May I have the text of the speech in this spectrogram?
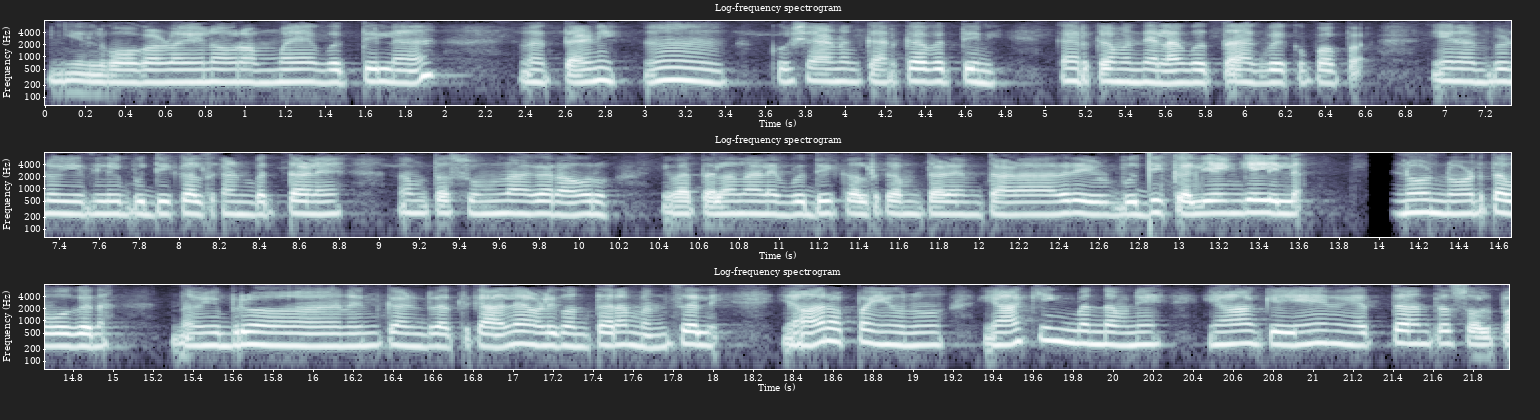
ಇಲ್ಲಿ ಹೋಗೋಣ ಏನೋ ಅವ್ರ ಅಮ್ಮಗೆ ಗೊತ್ತಿಲ್ಲ. ತಣಿ ಹ್ಞೂ ಕುಶಾಣನ ಕರ್ಕೊಬತ್ತೀನಿ ಕರ್ಕೊಂಬಂದೆಲ್ಲ ಗೊತ್ತಾಗಬೇಕು ಪಾಪ. ಏನೋ ಬಿಡು, ಇರಲಿ, ಬುದ್ಧಿ ಕಲ್ತ್ಕೊಂಡು ಬರ್ತಾಳೆ ಅಂತ ಸುಮ್ಮನಾಗಾರ ಅವರು. ಇವತ್ತೆಲ್ಲ ನಾಳೆ ಬುದ್ಧಿ ಕಲ್ತ್ಕೊಂಬತ್ತಾಳೆ ಅಂತಾಳೆ ಆದರೆ ಇವಳು ಬುದ್ಧಿ ಕಲಿಯಂಗೇ ಇಲ್ಲ. ನೋಡಿ, ನೋಡ್ತಾ ಹೋಗೋಣ. ನಾವಿಬ್ಬರು ಅದಕ್ಕೆ ಕಾಲೇ ಅವಳಿಗೆ ಒಂಥರ ಮನಸ್ಸಲ್ಲಿ ಯಾರಪ್ಪ ಇವನು? ಯಾಕೆ ಹಿಂಗೆ ಬಂದವನೇ? ಯಾಕೆ ಏನು ಎತ್ತ ಅಂತ ಸ್ವಲ್ಪ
